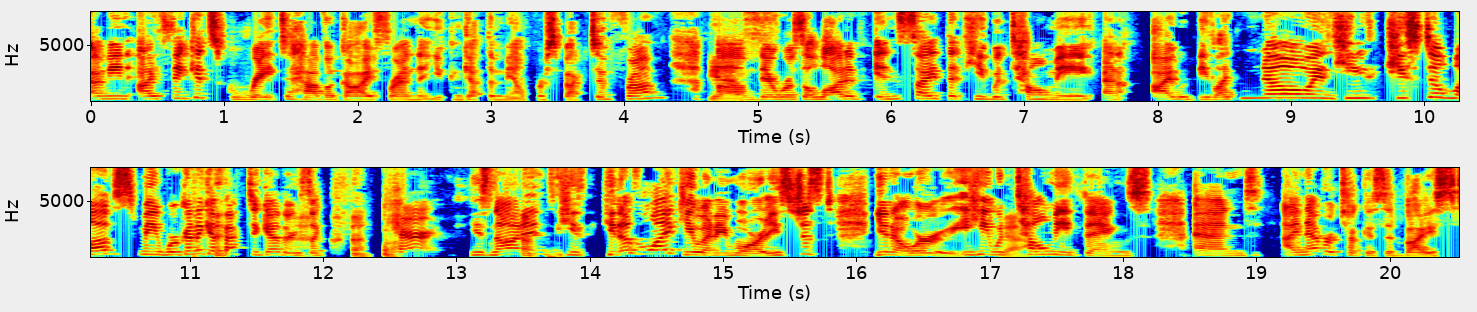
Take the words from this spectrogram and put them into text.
I mean, I think it's great to have a guy friend that you can get the male perspective from. Yes. Um, there was a lot of insight that he would tell me and I would be like, no, and he, he still loves me. We're going to get back together. He's like, Karen, He's not in, he's, he doesn't like you anymore. He's just, you know, or he would yeah. tell me things and I never took his advice.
